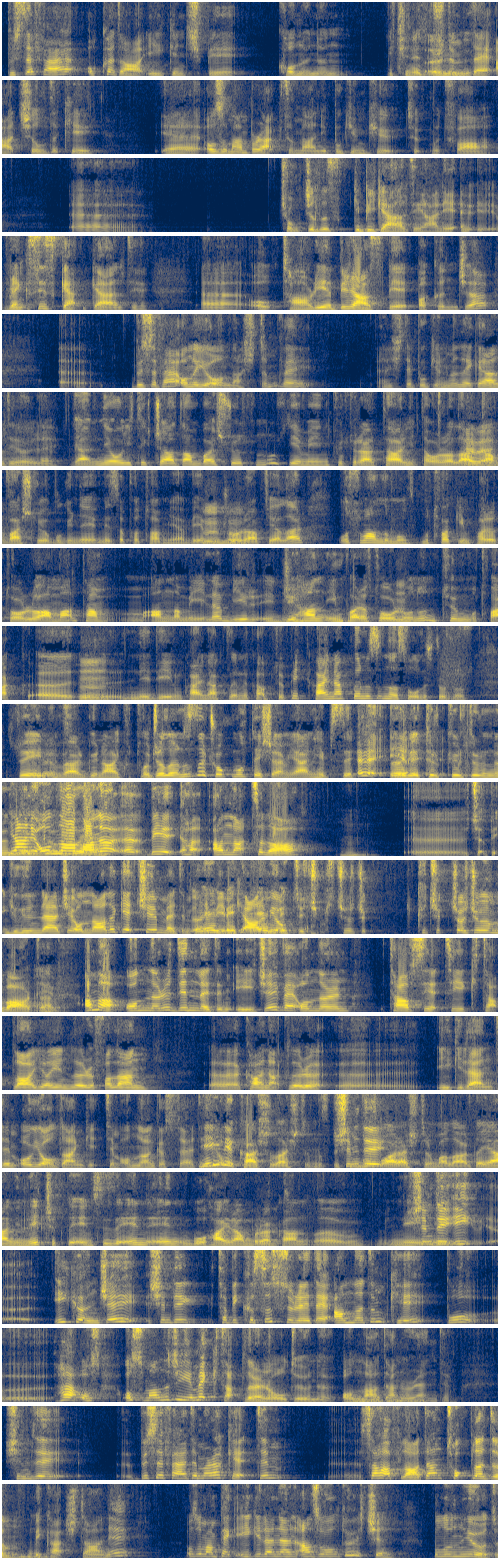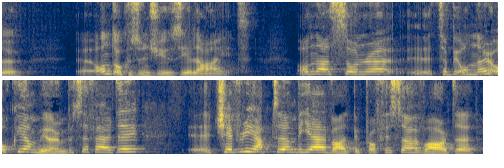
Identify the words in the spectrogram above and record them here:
bu sefer o kadar ilginç bir konunun içine düştünüz. önümde açıldı ki e, o zaman bıraktım yani bugünkü Türk mutfağı e, çok cılız gibi geldi yani e, e renksiz gel- geldi. E, o tarihe biraz bir bakınca e, bu sefer onu yoğunlaştım ve işte bugünüme de geldi öyle. Yani Neolitik çağdan başlıyorsunuz. Yemeğin kültürel tarihi ta oralardan evet. başlıyor. Bugüne Mezopotamya ve Hı-hı. bu coğrafyalar. Osmanlı Mutfak İmparatorluğu ama tam anlamıyla bir e, cihan imparatorluğunun tüm mutfak e, e, ne diyelim kaynaklarını kapsıyor. Peki kaynaklarınızı nasıl oluşturdunuz? Süheyl evet. Ünver, Günaykut hocalarınız da çok muhteşem yani hepsi evet, böyle ya, Türk kültürünün. Yani onlar bana bir anlattılar. günlerce onlarla geçirmedim. Öyle elbette, bir imkanım elbette. yoktu çünkü çocuk küçük çocuğum vardı. Evet. Ama onları dinledim iyice ve onların tavsiye ettiği kitaplar, yayınları falan e, kaynakları e, ilgilendim. O yoldan gittim. Onların gösterdiği Neyle yol. karşılaştınız bütün Şimdi, bu, araştırmalarda? Yani ne çıktı? En sizi en en bu hayran bırakan evet. e, ne? Şimdi ilk, e, ilk önce şimdi tabii kısa sürede anladım ki bu e, ha Os, Osmanlıcı yemek kitaplarının olduğunu onlardan öğrendim. Şimdi e, bu sefer de merak ettim. E, sahaflardan topladım birkaç tane. O zaman pek ilgilenen az olduğu için bulunuyordu. 19. yüzyıla ait. Ondan sonra tabii onları okuyamıyorum. Bu sefer de çeviri yaptığım bir yer vardı. Bir profesör vardı.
